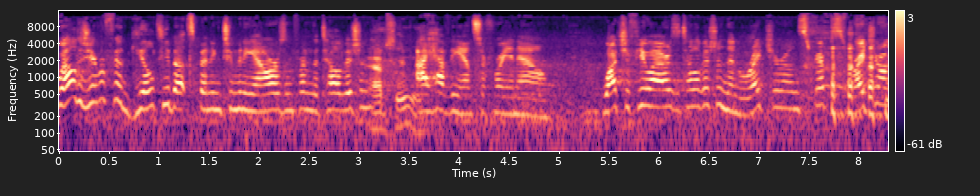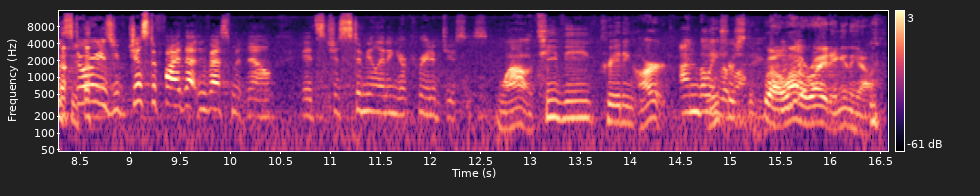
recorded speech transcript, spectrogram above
Well, did you ever feel guilty about spending too many hours in front of the television? Absolutely. I have the answer for you now. Watch a few hours of television, then write your own scripts, write your own stories. You've justified that investment now. It's just stimulating your creative juices. Wow, TV creating art. Unbelievable. Interesting. Well, a lot of mm-hmm. writing, anyhow.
